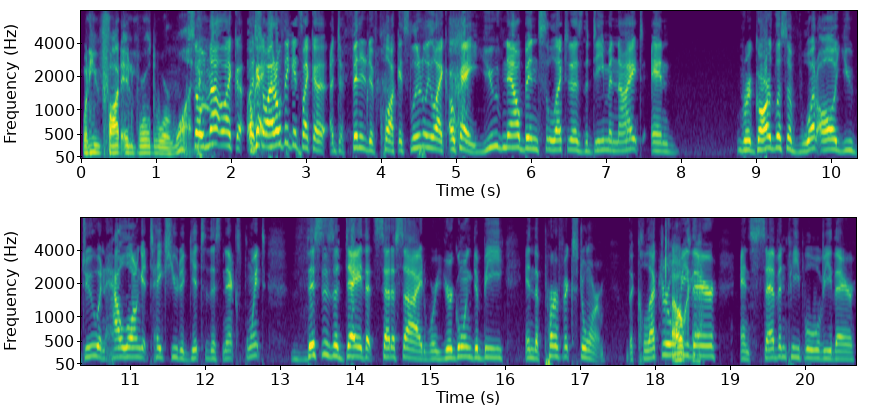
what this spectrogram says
when he fought in World War One? So not like a, Okay. so I don't think it's like a, a definitive clock. It's literally like okay, you've now been selected as the demon knight, and regardless of what all you do and how long it takes you to get to this next point, this is a day that's set aside where you're going to be in the perfect storm. The collector will be there, and seven people will be there,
